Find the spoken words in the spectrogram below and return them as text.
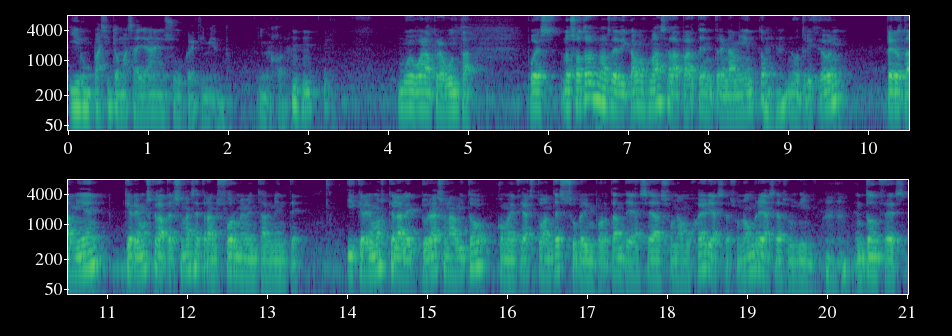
ir un pasito más allá en su crecimiento y mejora. Muy buena pregunta. Pues nosotros nos dedicamos más a la parte de entrenamiento, nutrición, pero también queremos que la persona se transforme mentalmente. Y creemos que la lectura es un hábito, como decías tú antes, súper importante, ya seas una mujer, ya seas un hombre, ya seas un niño. Entonces,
